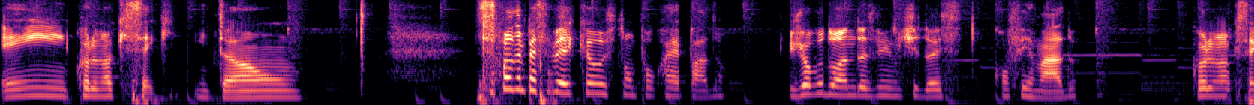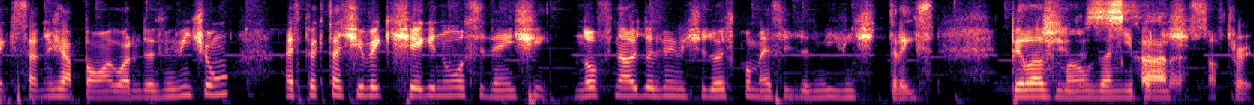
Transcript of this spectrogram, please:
em Chrono Kiseki. Então, vocês podem perceber que eu estou um pouco hypado. Jogo do ano 2022 confirmado. Chrono Kiseki sai no Japão agora em 2021. A expectativa é que chegue no Ocidente no final de 2022, começo de 2023, pelas mãos da Nippon Software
